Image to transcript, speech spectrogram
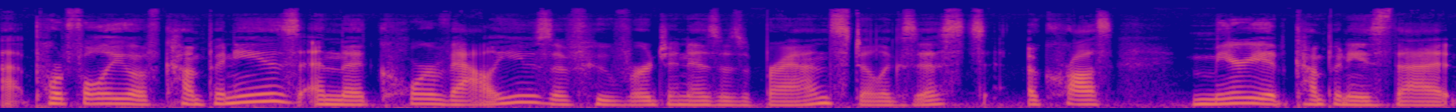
uh, portfolio of companies and the core values of who Virgin is as a brand still exists across myriad companies that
